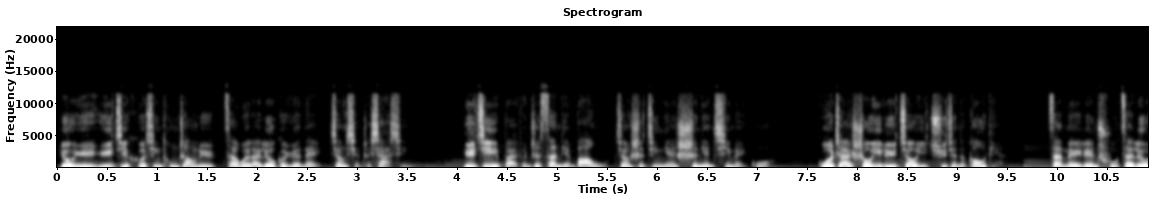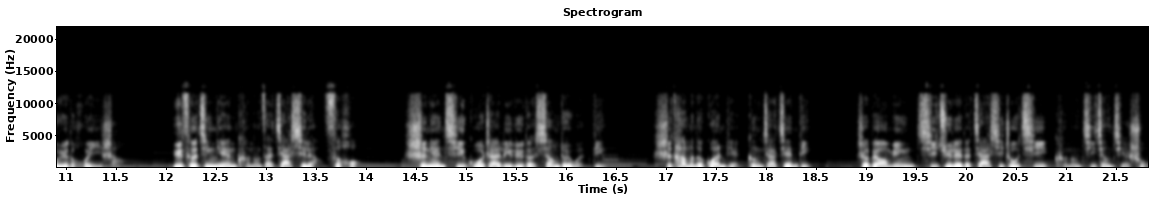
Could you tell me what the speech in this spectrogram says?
由于预计核心通胀率在未来六个月内将显着下行，预计百分之三点八五将是今年十年期美国国债收益率交易区间的高点。在美联储在六月的会议上预测今年可能在加息两次后，十年期国债利率的相对稳定使他们的观点更加坚定。这表明其剧烈的加息周期可能即将结束。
